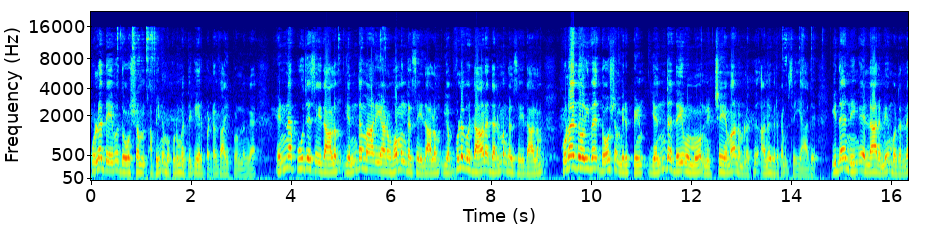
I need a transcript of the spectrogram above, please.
குலதெய்வ தோஷம் அப்படின்னு நம்ம குடும்பத்துக்கு ஏற்பட்ட தாய் பொண்ணுங்க என்ன பூஜை செய்தாலும் எந்த மாதிரியான ஹோமங்கள் செய்தாலும் எவ்வளவு தான தர்மங்கள் செய்தாலும் குலதெய்வ தோஷம் இருப்பின் எந்த தெய்வமோ நிச்சயமாக நம்மளுக்கு அனுகிரகம் செய்யாது. இதை நீங்கள் எல்லாருமே முதல்ல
